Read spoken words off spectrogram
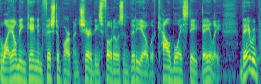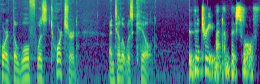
The Wyoming Game and Fish Department shared these photos and video with Cowboy State Daily. They report the wolf was tortured until it was killed the treatment of this wolf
